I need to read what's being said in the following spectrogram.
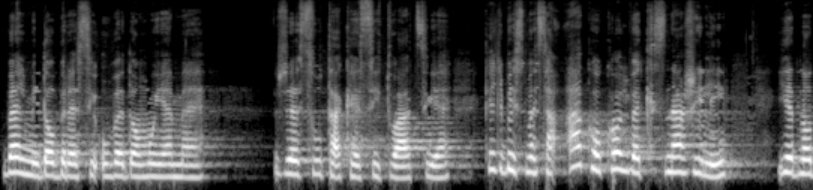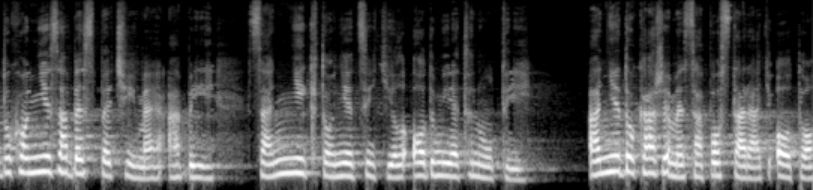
veľmi dobre si uvedomujeme, že sú také situácie, keď by sme sa akokoľvek snažili, jednoducho nezabezpečíme, aby sa nikto necítil odmietnutý. A nedokážeme sa postarať o to,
